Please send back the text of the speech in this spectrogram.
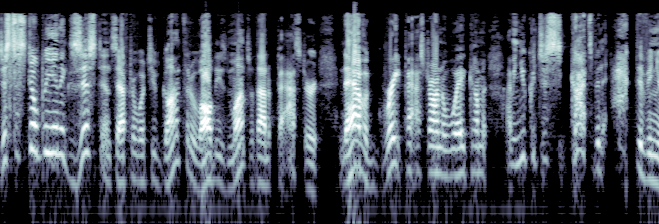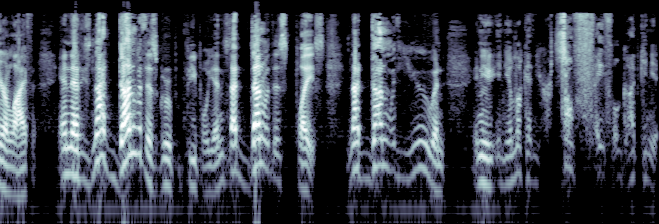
Just to still be in existence after what you've gone through all these months without a pastor, and to have a great pastor on the way coming. I mean, you could just, God's been active in your life, and that He's not done with this group of people yet. He's not done with this place. He's not done with you. And, and you, and you look at, you're so faithful, God. Can you,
